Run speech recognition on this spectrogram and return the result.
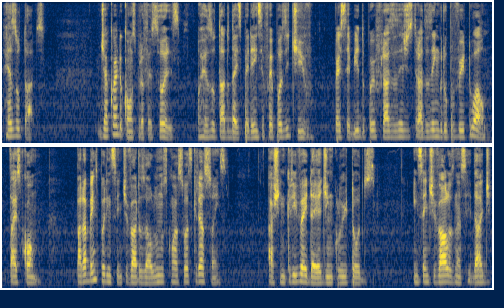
Resultados: De acordo com os professores, o resultado da experiência foi positivo, percebido por frases registradas em grupo virtual, tais como: Parabéns por incentivar os alunos com as suas criações. Acho incrível a ideia de incluir todos. Incentivá-los nessa idade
